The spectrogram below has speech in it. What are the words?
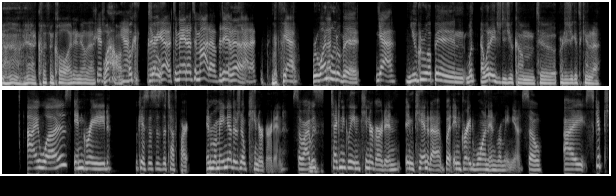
Uh, yeah, Cliff and Cole. I didn't know that. Cliff, wow. yeah. Okay. There you go. Tomato, tomato, potato, Yeah. potato. Yeah. Rewind a That's little the- bit. Yeah. You grew up in what? At what age did you come to, or did you get to Canada? I was in grade. Okay, so this is the tough part. In Romania, there's no kindergarten. So I Mm. was technically in kindergarten in Canada, but in grade one in Romania. So I skipped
